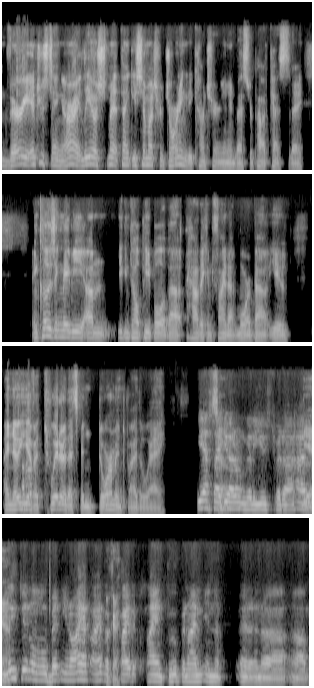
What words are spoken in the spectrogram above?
Very interesting. All right, Leo Schmidt, thank you so much for joining the Contrarian Investor Podcast today. In closing, maybe um, you can tell people about how they can find out more about you. I know you have a Twitter that's been dormant, by the way. Yes, I do. I don't really use Twitter. I, Yeah. LinkedIn a little bit. You know, I have I have a Okay. private client group, and I'm in a in a uh,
